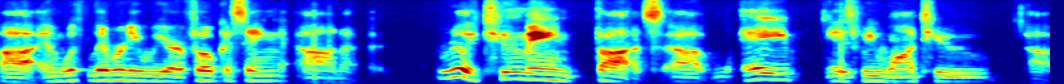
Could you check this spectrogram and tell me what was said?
Uh, and with Liberty, we are focusing on really two main thoughts. Uh, a is we want to uh,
